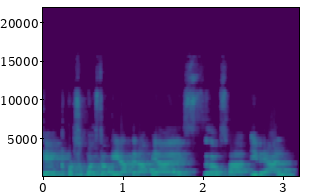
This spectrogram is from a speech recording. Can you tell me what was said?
que por supuesto que ir a terapia es, o sea, ideal.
